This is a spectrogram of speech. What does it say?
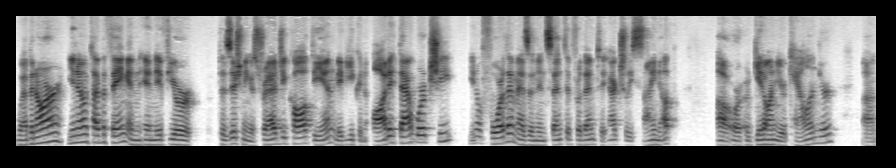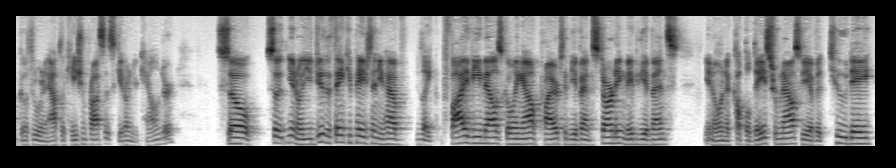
webinar you know type of thing. And and if you're positioning a strategy call at the end maybe you can audit that worksheet you know for them as an incentive for them to actually sign up uh, or, or, get on your calendar uh, go through an application process get on your calendar. So so you know you do the thank you page then you have like five emails going out prior to the event starting. Maybe the events you know in a couple days from now. So you have a two day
